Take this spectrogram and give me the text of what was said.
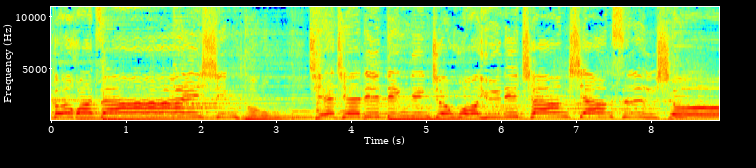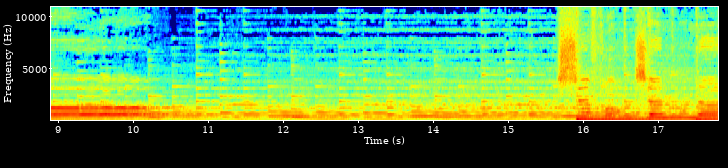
刻画在心头。切切地叮咛着我与你长相厮守。是否真的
